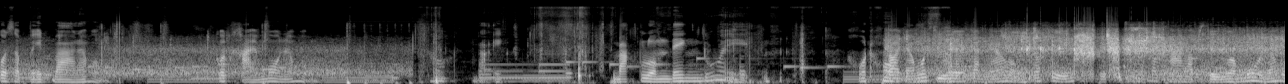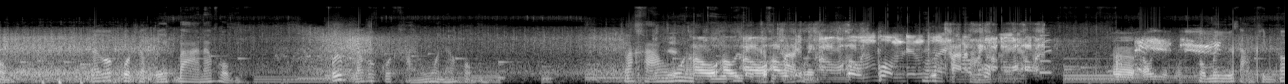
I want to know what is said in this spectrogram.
กดสเปซบาร์นะผม กดขายม่วงนะผมบักอีกบักรวมเด้งด้วยโคตรฮอตจากเมื่อกี้เลยกันนะครับผมก็คือให้เราไปที่พ่อค้ารับซื้อมะม่วงนะผม แล้วก็กดสเปซบาร์นะผม ปึ๊บแล้วก็กดขายมะม่วงนะครับผม ราคามะม่วงเอาเอาเหล็กกับเอาถ่านไหมครับผมผมดึงเพื่อนเข้ากลุ่มเออเอาอยู่ครับผมมีอยู่สามชิ้นก็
